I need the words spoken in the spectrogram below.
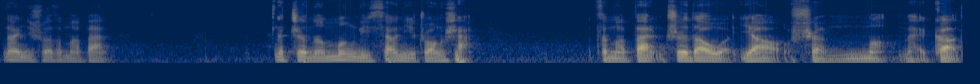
那你说怎么办？那只能梦里想你装傻，怎么办？知道我要什么？My God！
